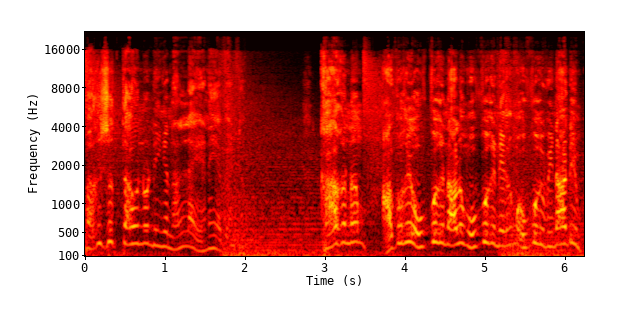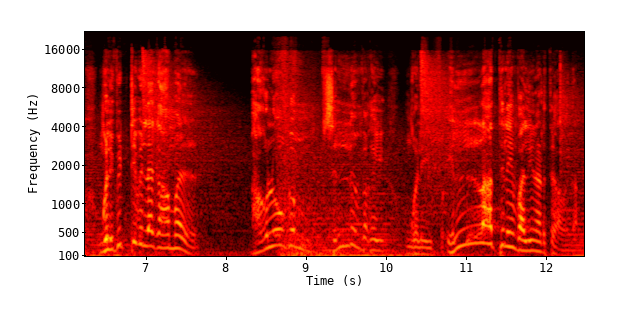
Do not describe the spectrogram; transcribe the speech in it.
பரிசுத்தாவினோடு நீங்க நல்லா இணைய வேண்டும். காரணம் அவரே ஒவ்வொரு நாளும் ஒவ்வொரு நேரமும் ஒவ்வொரு வினாடியும் உங்களை விட்டு விலகாமல் பரலோகம் செல்லும் வகை உங்களை எல்லாத்திலையும் வழி நடத்த அவர்தான்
